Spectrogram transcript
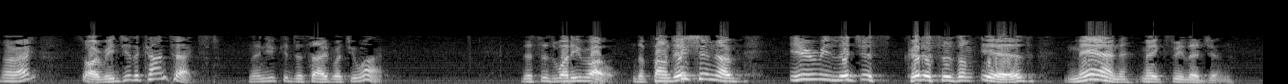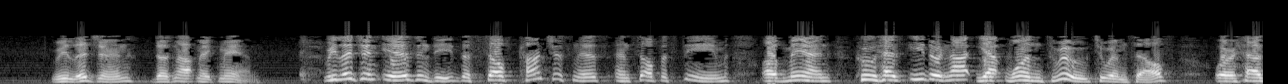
All right? So I'll read you the context. Then you can decide what you want. This is what he wrote. The foundation of irreligious criticism is man makes religion. Religion does not make man. Religion is indeed the self consciousness and self esteem of man who has either not yet won through to himself or has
